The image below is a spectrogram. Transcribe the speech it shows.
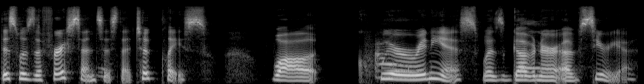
This was the first census that took place while Quirinius was governor of Syria.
